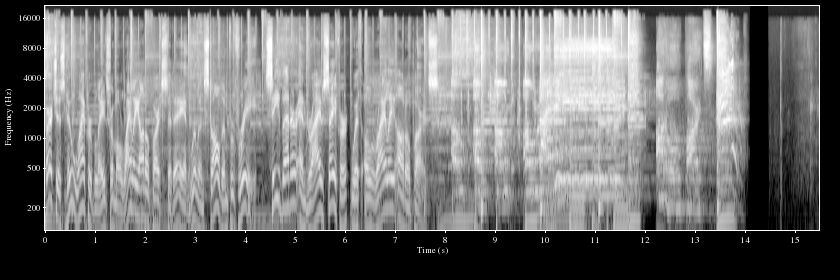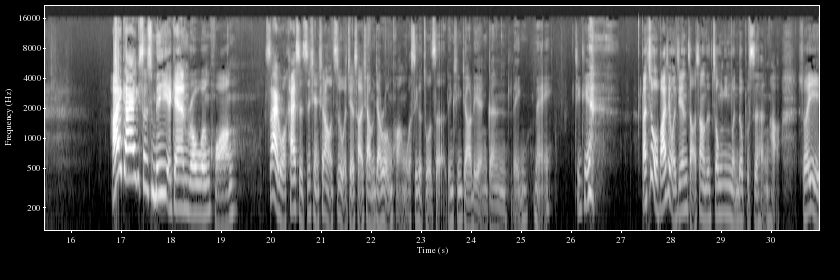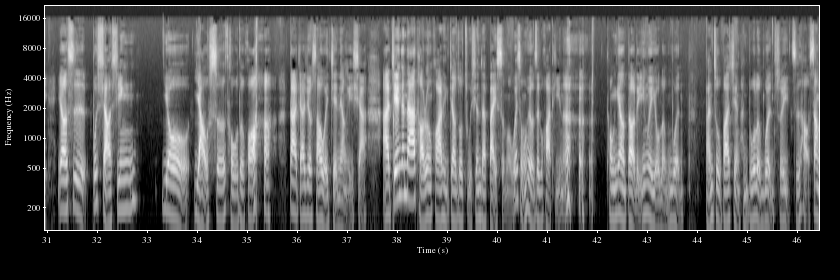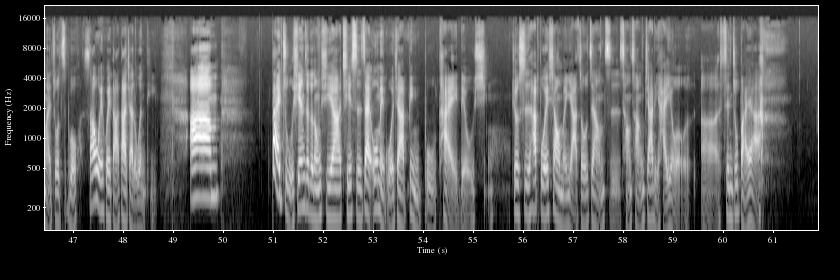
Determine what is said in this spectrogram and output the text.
Purchase new wiper blades from O'Reilly Auto Parts today and we'll install them for free. See better and drive safer with O'Reilly Auto Parts. oh, oh, O'Reilly Auto Parts. Hi guys, it's me again, 罗文黄。在我开始之前，先让我自我介绍一下，我们叫罗文黄，我是一个作者、灵性教练跟灵媒。今天， 反正我发现我今天早上的中英文都不是很好，所以要是不小心又咬舌头的话，大家就稍微见谅一下啊。今天跟大家讨论话题叫做祖先在拜什么？为什么会有这个话题呢？同样道理，因为有人问。版主发现很多人问，所以只好上来做直播，稍微回答大家的问题。啊、拜祖先这个东西啊，其实在欧美国家并不太流行，就是他不会像我们亚洲这样子，常常家里还有呃神珠白啊，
